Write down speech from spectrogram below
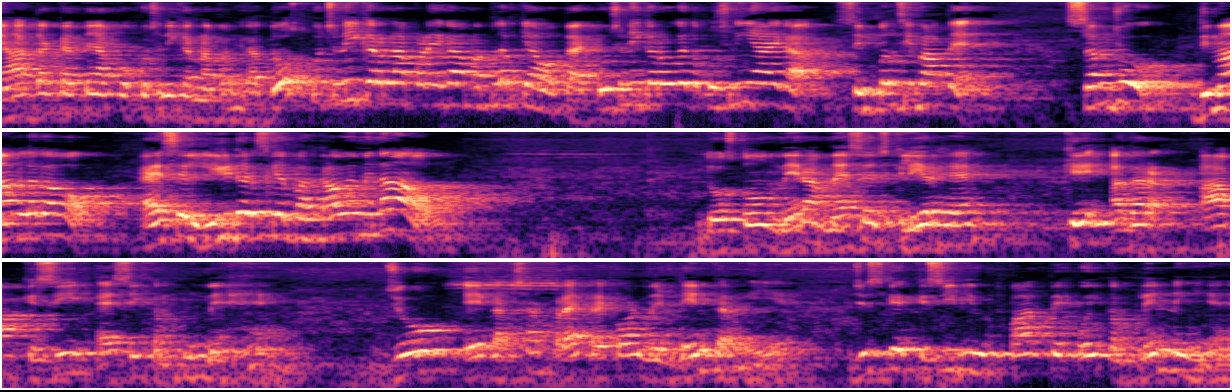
यहाँ तक कहते हैं आपको कुछ नहीं करना पड़ेगा। दोस्त, कुछ नहीं करना पड़ेगा मतलब क्या होता है? कुछ नहीं करोगे तो कुछ नहीं आएगा। सिंपल सी बात है। समझो, दिमाग लगाओ, ऐसे लीडर्स के बहकावे में ना आओ। दोस्तों, मेरा मैसेज क्लियर है कि अगर आप किसी ऐसी कंपनी में हैं, जो एक अच्छा ट्रैक रिकॉर्ड मेंटेन कर रही है जिसके किसी भी उत्पाद पे कोई कंप्लेन नहीं है,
